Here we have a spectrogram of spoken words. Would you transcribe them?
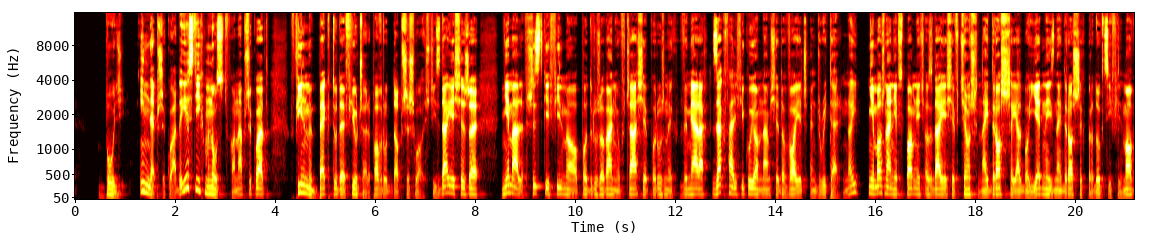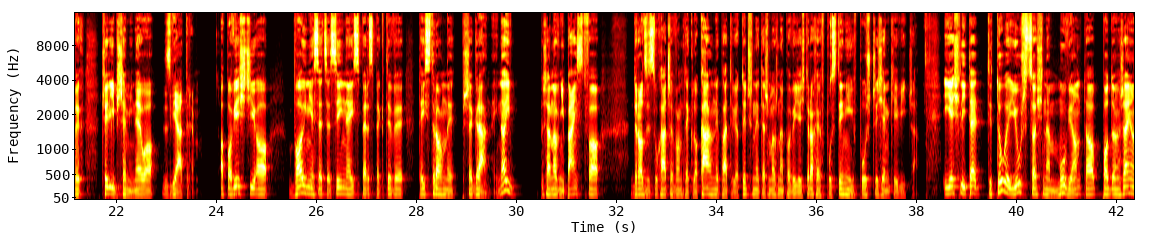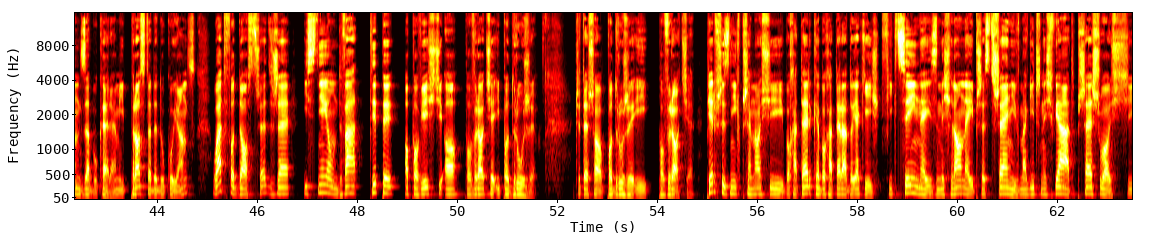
budzi. Inne przykłady, jest ich mnóstwo, na przykład film Back to the Future, Powrót do przyszłości. Zdaje się, że niemal wszystkie filmy o podróżowaniu w czasie po różnych wymiarach zakwalifikują nam się do Voyage and Return. No i nie można nie wspomnieć o zdaje się wciąż najdroższej albo jednej z najdroższych produkcji filmowych, czyli Przeminęło z wiatrem. Opowieści o wojnie secesyjnej z perspektywy tej strony przegranej. No i szanowni państwo, drodzy słuchacze, wątek lokalny, patriotyczny, też można powiedzieć trochę w pustyni i w puszczy Sienkiewicza. I jeśli te tytuły już coś nam mówią, to podążając za Bookerem i prosto dedukując, łatwo dostrzec, że istnieją dwa typy opowieści o powrocie i podróży, czy też o podróży i powrocie. Pierwszy z nich przenosi bohaterkę, bohatera do jakiejś fikcyjnej, zmyślonej przestrzeni, w magiczny świat, przeszłość,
